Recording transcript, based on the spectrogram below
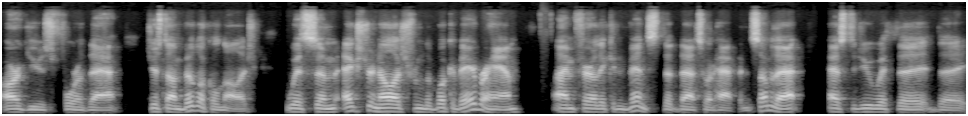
argues for that just on biblical knowledge. With some extra knowledge from the book of Abraham, I'm fairly convinced that that's what happened. Some of that has to do with the, the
